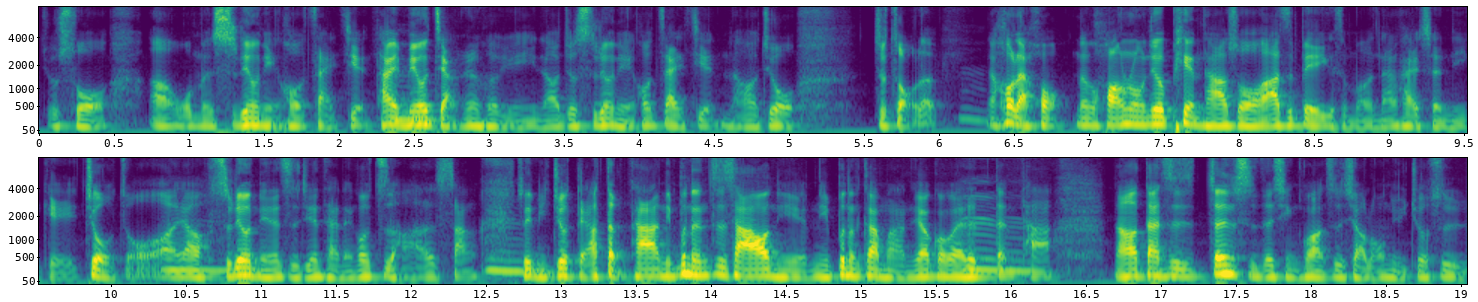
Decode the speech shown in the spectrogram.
就说啊、呃，我们十六年后再见。他也没有讲任何原因，然后就十六年后再见，然后就就走了。那后来黄那个黄蓉就骗他说他是被一个什么南海神尼给救走啊，要十六年的时间才能够治好他的伤，所以你就得要等他，你不能自杀哦，你你不能干嘛？你要乖乖的等他。然后但是真实的情况是，小龙女就是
